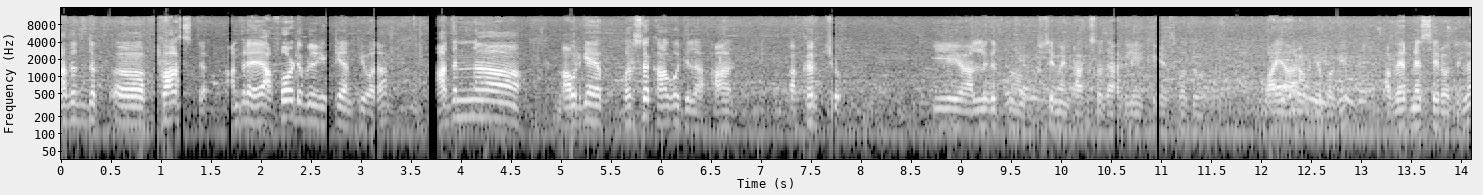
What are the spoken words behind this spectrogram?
ಅದರದ್ದು ಕಾಸ್ಟ್ ಅಂದರೆ ಅಫೋರ್ಡೆಬಿಲಿಟಿ ಅಂತೀವಲ್ಲ, ಅದನ್ನು ಅವ್ರಿಗೆ ಬರ್ಸೋಕ್ಕಾಗೋದಿಲ್ಲ. ಆ ಆ ಖರ್ಚು. ಈ ಅಲ್ಲಿಗೆ ಸಿಮೆಂಟ್ ಹಾಕ್ಸೋದಾಗಲಿ, ಕೇಳಿಸೋದು, ಬಾಯಿ ಆರೋಗ್ಯ ಬಗ್ಗೆ ಅವೇರ್ನೆಸ್ ಇರೋದಿಲ್ಲ.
